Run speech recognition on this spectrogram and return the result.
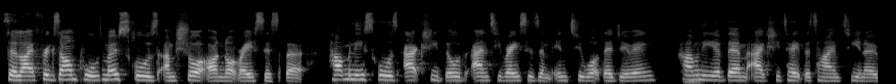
So, like, for example, most schools, I'm sure, are not racist, but how many schools actually build anti racism into what they're doing? How Mm. many of them actually take the time to, you know,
